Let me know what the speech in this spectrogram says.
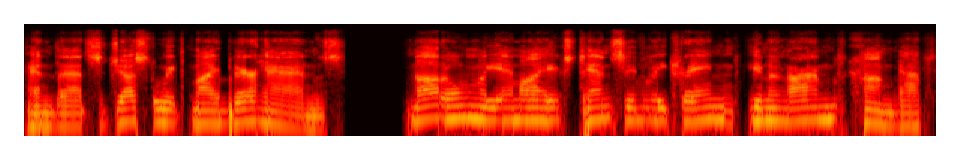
and that's just with my bare hands. Not only am I extensively trained in an armed combat,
